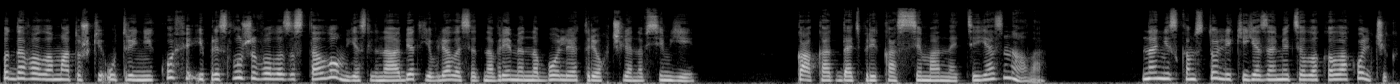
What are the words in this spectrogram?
подавала матушке утренний кофе и прислуживала за столом, если на обед являлось одновременно более трех членов семьи. Как отдать приказ Симонетти, я знала. На низком столике я заметила колокольчик,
